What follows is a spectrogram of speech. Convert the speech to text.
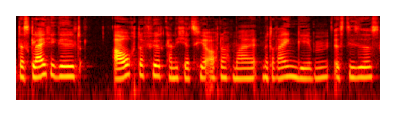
das Gleiche gilt auch dafür, kann ich jetzt hier auch nochmal mit reingeben, ist dieses,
